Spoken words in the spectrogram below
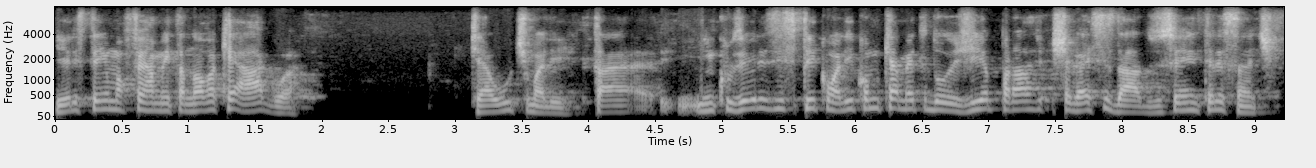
E eles têm uma ferramenta nova que é água, que é a última ali. Tá? Inclusive, eles explicam ali como que é a metodologia para chegar a esses dados. Isso é interessante.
